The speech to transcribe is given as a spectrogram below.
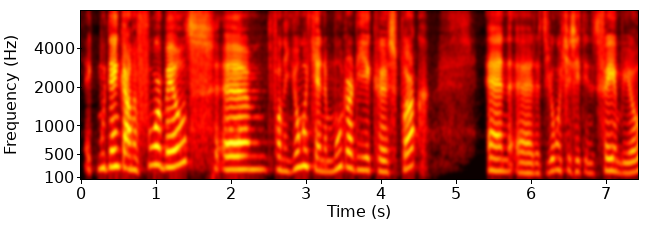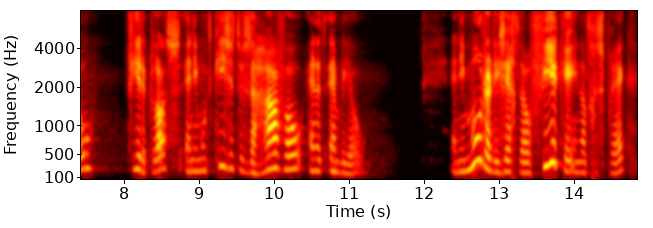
Ik moet denken aan een voorbeeld um, van een jongetje en een moeder die ik uh, sprak. En uh, dat jongetje zit in het VMBO, vierde klas, en die moet kiezen tussen de HAVO en het MBO. En die moeder die zegt wel vier keer in dat gesprek,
